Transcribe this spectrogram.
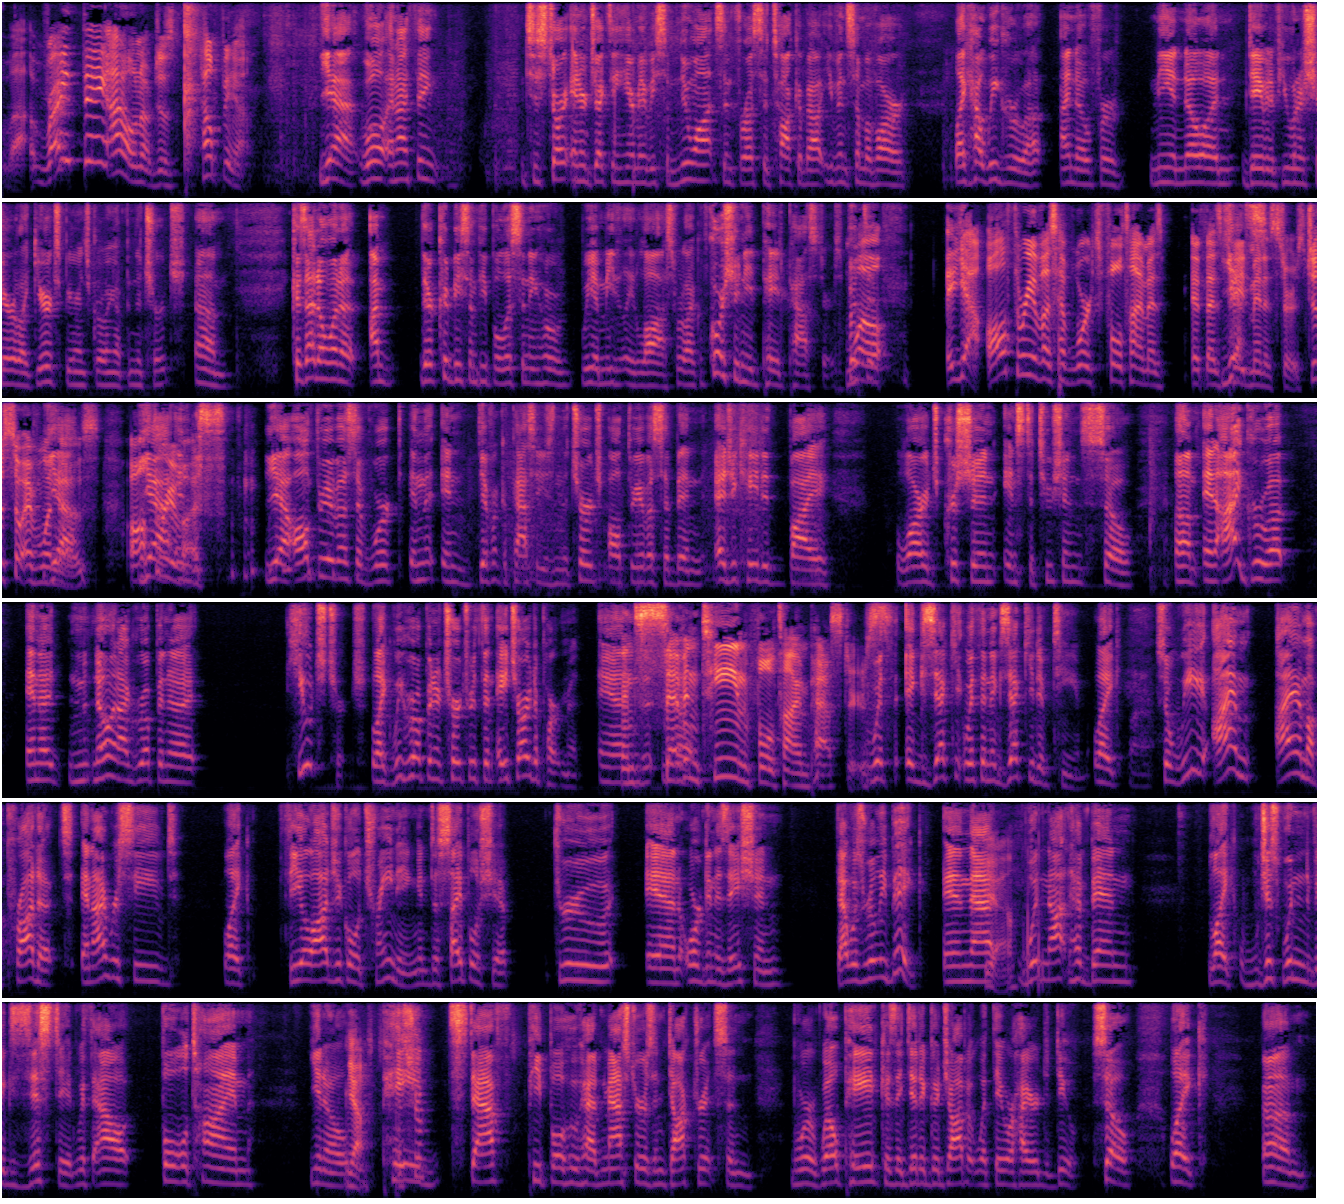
uh, right thing? I don't know. Just help me out. Yeah, well, and I think to start interjecting here, maybe some nuance, and for us to talk about even some of our, like how we grew up. I know for me and Noah and David, if you want to share like your experience growing up in the church, um, because I don't want to. I'm there could be some people listening who we immediately lost. We're like, of course you need paid pastors, but to- well, yeah, all three of us have worked full time as as paid Yes. ministers. Just so everyone Yeah. knows, all Yeah, three of and- us. yeah, all three of us have worked in the, in different capacities in the church. All three of us have been educated by large Christian institutions. So, um, and I grew up in a Noah and I grew up in a huge church. Like we grew up in a church with an HR department and, And you know, 17 full time pastors. with execu- with an executive team. Like so we I'm I am a product and I received like theological training and discipleship through an organization that was really big and that Yeah. would not have been like just wouldn't have existed without full-time you know Yeah, paid staff people who had masters and doctorates and were well paid because they did a good job at what they were hired to do. So like um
